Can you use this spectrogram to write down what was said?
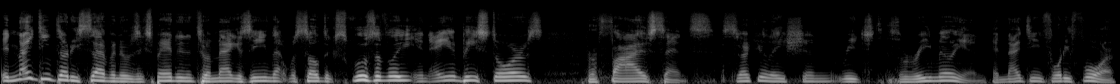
In 1937, it was expanded into a magazine that was sold exclusively in A&P stores for 5 cents. Circulation reached 3 million in 1944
